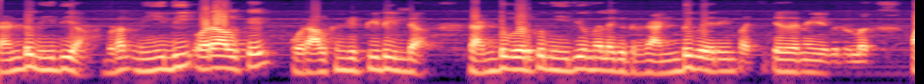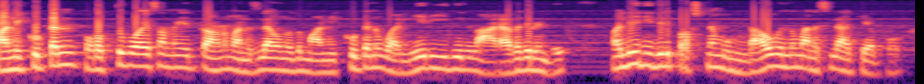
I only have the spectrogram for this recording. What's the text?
രണ്ട് നീതിയാണ് ഇവിടെ നീതി ഒരാൾക്ക് ഒരാൾക്കും കിട്ടിയിട്ടില്ല. രണ്ടു പേർക്കും നീതി ഒന്നല്ല കിട്ടുന്നത്. രണ്ടുപേരെയും പറ്റിക്കുക തന്നെ ചെയ്തിട്ടുള്ളത് മണിക്കുട്ടൻ പുറത്തു പോയ സമയത്താണ് മനസ്സിലാവുന്നത് മണിക്കുട്ടന് വലിയ രീതിയിലുള്ള ആരാധകരുണ്ട്. വലിയ രീതിയിൽ പ്രശ്നം ഉണ്ടാവും എന്ന് മനസ്സിലാക്കിയപ്പോൾ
